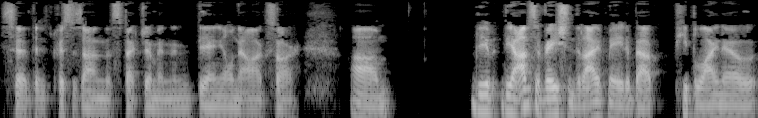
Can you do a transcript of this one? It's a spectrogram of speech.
said that Kris is on the spectrum, and, and Daniel and Alex are. Um, the the observation that I've made about people I know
